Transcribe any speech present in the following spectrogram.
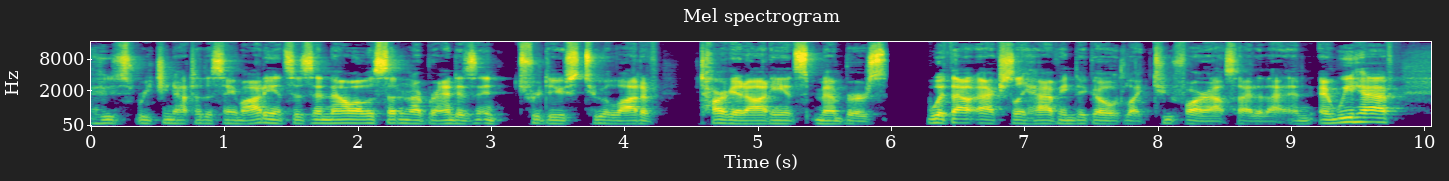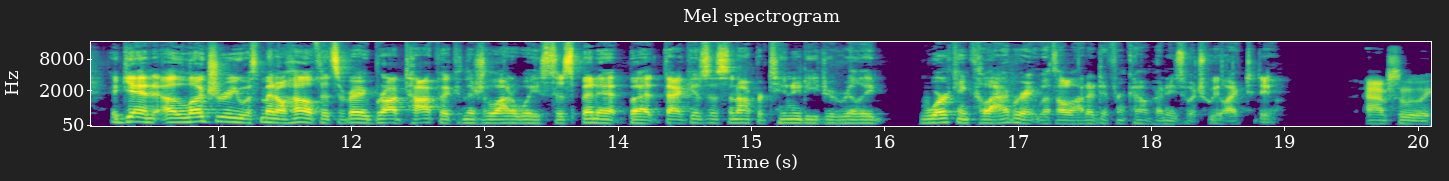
who's reaching out to the same audiences. And now all of a sudden, our brand is introduced to a lot of target audience members without actually having to go like too far outside of that. And, and we have, again, a luxury with mental health. It's a very broad topic and there's a lot of ways to spin it, but that gives us an opportunity to really work and collaborate with a lot of different companies, which we like to do. Absolutely.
